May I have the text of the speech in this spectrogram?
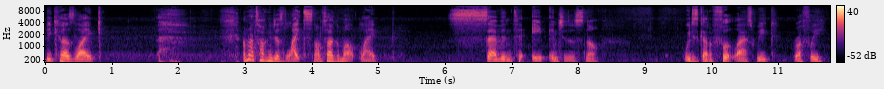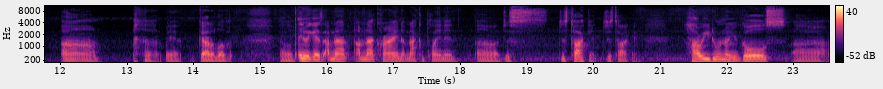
because like I'm not talking just light snow. I'm talking about like seven to eight inches of snow. We just got a foot last week, roughly. Um, man, gotta love it. Gotta love it. Anyway, guys, I'm not I'm not crying. I'm not complaining. Uh, just just talking, just talking. How are you doing on your goals? Uh,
